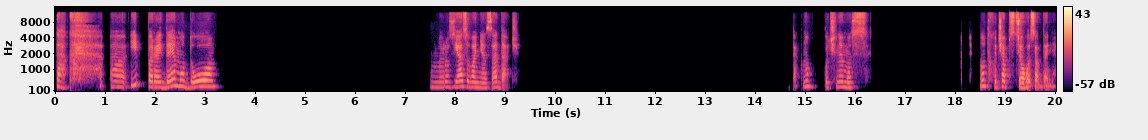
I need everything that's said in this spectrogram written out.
Так, е, і перейдемо до розв'язування задач. Так, ну почнемо з ну, от хоча б з цього завдання.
